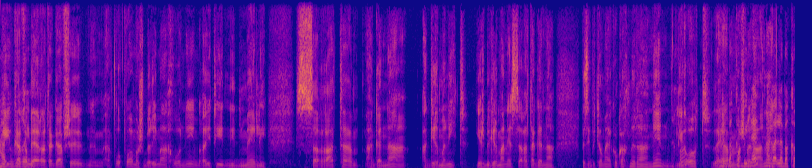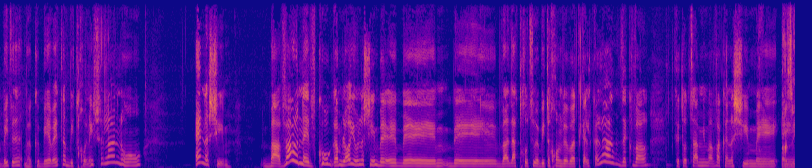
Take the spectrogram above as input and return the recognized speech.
להגיד ככה בהערת אגב, שאפרופו המשברים האחרונים, ראיתי, נדמה לי, שרת ההגנה הגרמנית. יש בגרמניה שרת הגנה, וזה פתאום היה כל כך מרענן נכון. לראות, זה היה ממש מרענן. אבל בקבינט הביטחוני שלנו אין נשים. בעבר נאבקו, גם לא היו נשים בוועדת חוץ וביטחון ובוועדת כלכלה, זה כבר כתוצאה ממאבק הנשים אה, אז אה,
